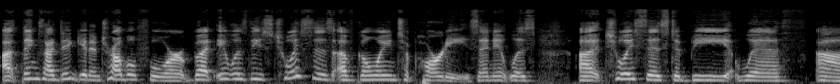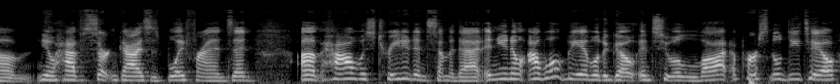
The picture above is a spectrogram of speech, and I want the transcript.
uh, things I did get in trouble for, but it was these choices of going to parties and it was uh, choices to be with, um, you know, have certain guys as boyfriends. And um, how I was treated in some of that. And, you know, I won't be able to go into a lot of personal detail.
